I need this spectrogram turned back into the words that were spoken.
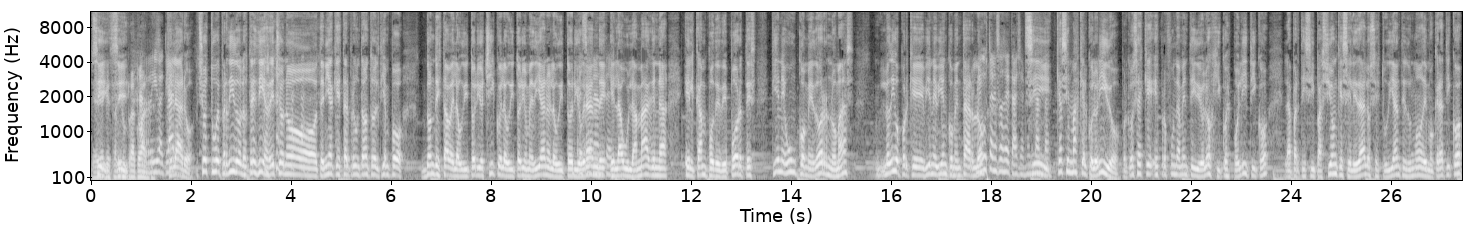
que salir un rato antes. Arriba, claro. Claro. yo estuve perdido los tres días, de hecho no tenía que estar preguntando todo el tiempo dónde estaba el auditorio chico, el auditorio mediano, el auditorio grande, el aula magna, el campo de deportes, tiene un comedor nomás, lo digo porque viene bien comentarlo. Me gustan esos detalles, me Sí, encanta. que hacen más que al colorido, porque vos sabés que es profundamente ideológico, es político, la participación que se le da a los estudiantes de un modo democrático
